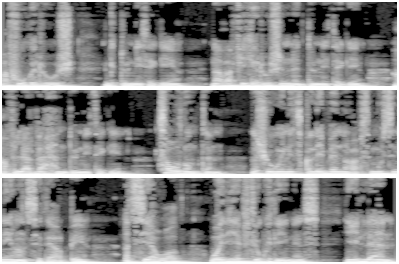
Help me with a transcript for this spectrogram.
غاف وقروج قدوني تاكي نا غاف يقروجن الدوني تاكي غاف الأرباح الدوني تاكي تصوضنتن ذا شو وين يتقلبن غاف ثموسني غن سيدي ربي. أتسياوض وذي يفتوك ديناس يلان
